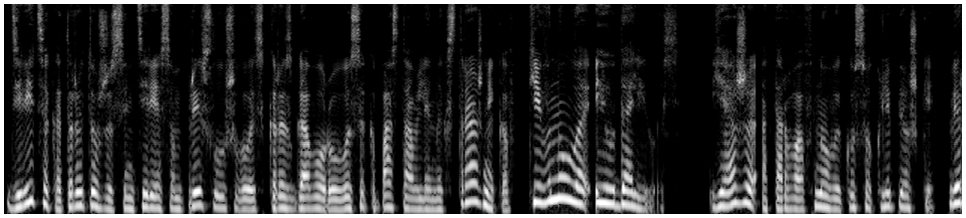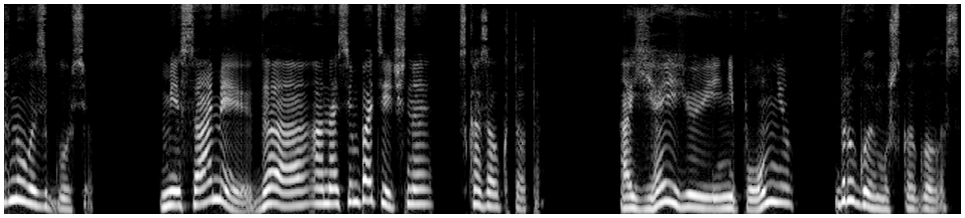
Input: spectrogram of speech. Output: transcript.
Девица, которая тоже с интересом прислушивалась к разговору высокопоставленных стражников, кивнула и удалилась. Я же, оторвав новый кусок лепешки, вернулась к гусю. «Мисс Ами? Да, она симпатичная», — сказал кто-то. «А я ее и не помню», — другой мужской голос.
